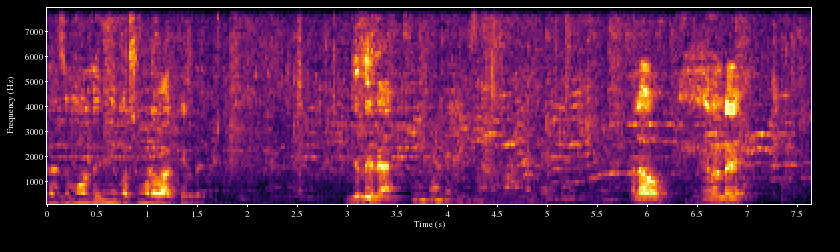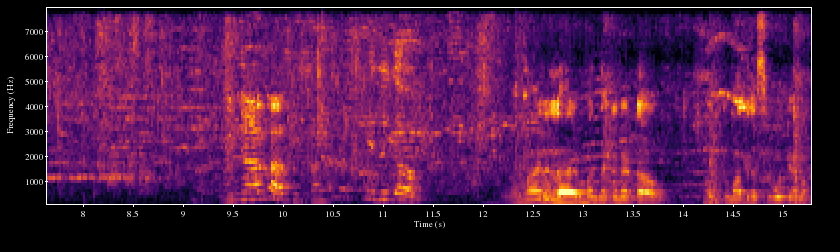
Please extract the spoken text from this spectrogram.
രസമോളത് ഇനി കുറച്ചും കൂടെ ബാക്കിയുണ്ട് ഇന്നില്ലേ ഹലോ എങ്ങനെയുണ്ട് ഇവന്മാരെല്ലാവരും വന്നിക്കണം കേട്ടോ അവർക്ക് മദ്രസ കൂട്ടിയപ്പോൾ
